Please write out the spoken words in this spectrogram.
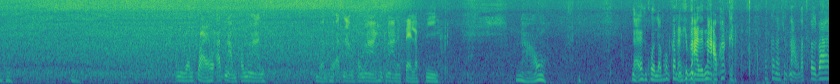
ทุกคนอันนี้วันฝ่ายเขาอัดหนำเขานานบ่อนเขาอัดหนำเขานาเฮ็ดนาในแต่ละปี หนาว อยากให้ทุกคนแล้วพบกันในคลิปหน้าเลยหนาวคักพบกันในคลิปหนาวแล้วบ๊ายบาย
